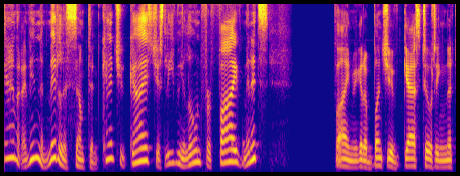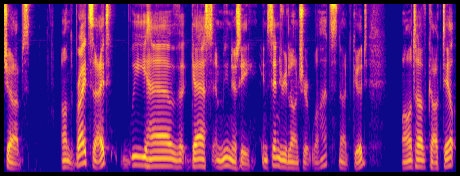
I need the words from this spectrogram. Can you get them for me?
Damn it, I'm in the middle of something. Can't you guys just leave me alone for five minutes? Fine, we got a bunch of gas-toting nutjobs. On the bright side, we have gas immunity. Incendiary launcher. Well, that's not good. Molotov cocktail.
